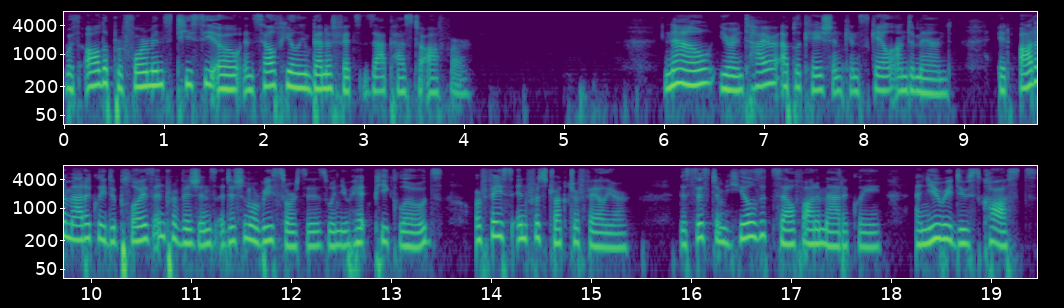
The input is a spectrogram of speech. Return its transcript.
with all the performance, TCO, and self-healing benefits XAP has to offer. Now, your entire application can scale on demand, it automatically deploys and provisions additional resources when you hit peak loads or face infrastructure failure. The system heals itself automatically, and you reduce costs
